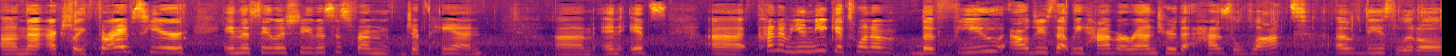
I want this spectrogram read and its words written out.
um, that actually thrives here in the Salish Sea. This is from Japan. Um, and it's uh, kind of unique. It's one of the few algae that we have around here that has lots of these little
